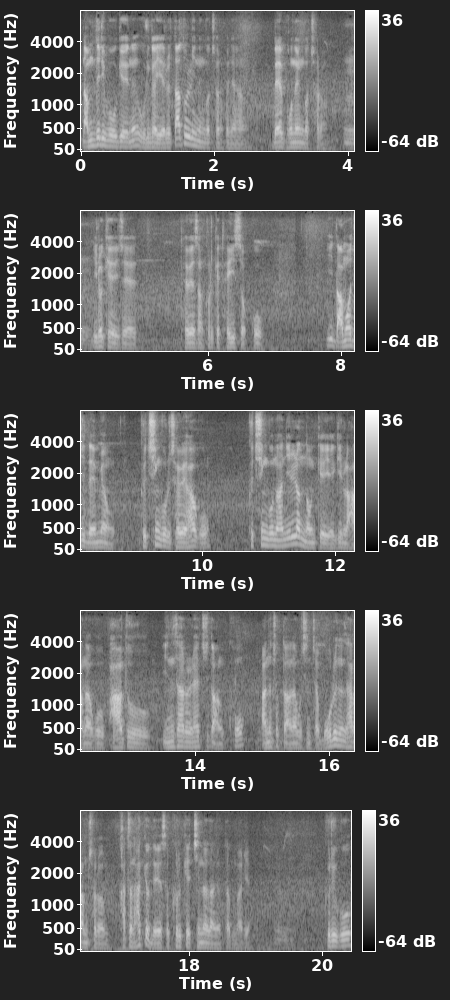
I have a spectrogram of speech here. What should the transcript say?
남들이 보기에는 우리가 얘를 따돌리는 것처럼 그냥 내보낸 것처럼 음. 이렇게 이제 대회상 그렇게 돼 있었고 이 나머지 네 명 그 친구를 제외하고 그 친구는 한 1년 넘게 얘기를 안 하고 봐도 인사를 하지도 않고 아는 척도 안 하고 진짜 모르는 사람처럼 같은 학교 내에서 그렇게 지나다녔단 말이야. 그리고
